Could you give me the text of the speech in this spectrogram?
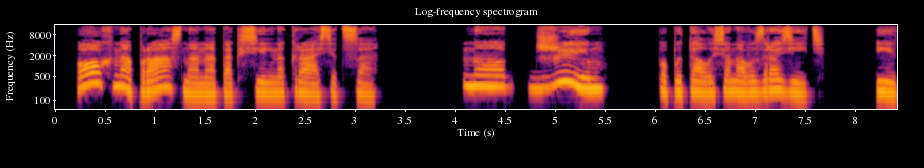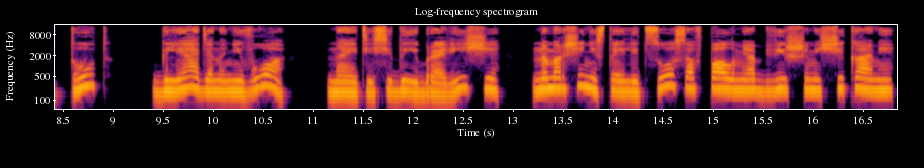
— «ох, напрасно она так сильно красится». «Но, Джим...» — попыталась она возразить. И тут, глядя на него, На эти седые бровищи, на морщинистое лицо со впалыми обвисшими щеками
